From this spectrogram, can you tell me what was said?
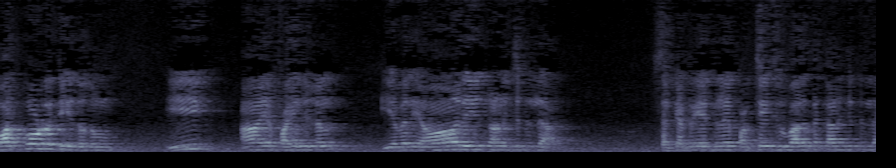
വർക്ക് ഓർഡർ ചെയ്തതും ഈ ആയ ഫയലുകൾ ഇവരെ ആരെയും കാണിച്ചിട്ടില്ല. സെക്രട്ടേറിയറ്റിലെ പർച്ചേസ് വിഭാഗത്തെ കാണിച്ചിട്ടില്ല.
